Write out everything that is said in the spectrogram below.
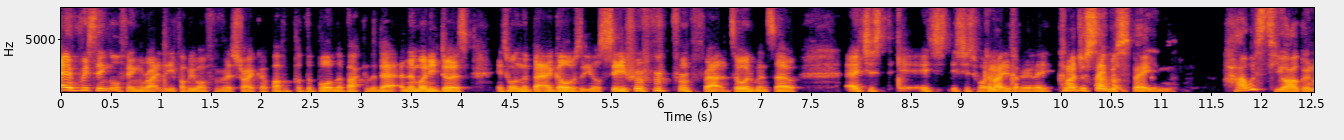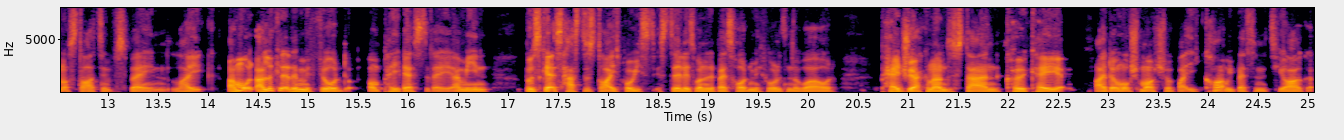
every single thing right that you probably want from a striker, apart from put the ball in the back of the net. And then when he does, it's one of the better goals that you'll see from from throughout the tournament. So it's just it's it's just what can it I, is, really. Can I just say with Spain? How is Thiago not starting for Spain? Like I'm, I look at the midfield on paper yesterday. I mean, Busquets has to start. He's probably still is one of the best holding midfielders in the world. Pedri, I can understand. Koke, I don't watch much of, but he can't be better than Thiago.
